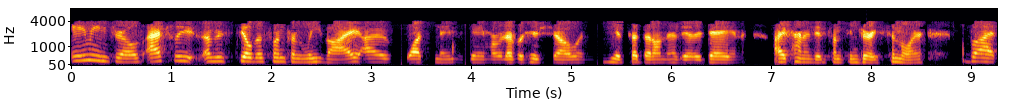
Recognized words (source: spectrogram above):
Aiming drills. Actually, I'm going to steal this one from Levi. I watched Name the Game or whatever his show, and he had said that on there the other day, and I kind of did something very similar. But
